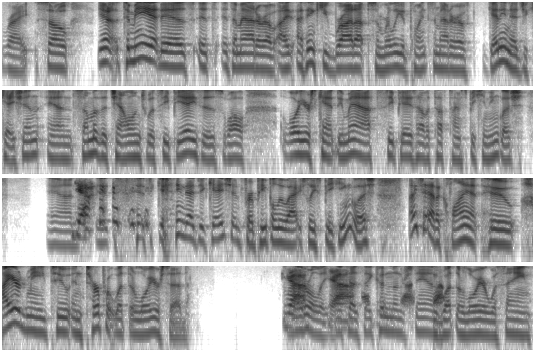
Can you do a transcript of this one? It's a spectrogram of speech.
Right. So you know, to me, it is. It's it's a matter of. I, I think you brought up some really good points. A matter of getting education, and some of the challenge with CPAs is, while lawyers can't do math, CPAs have a tough time speaking English. And Yeah. it, it's getting education for people who actually speak English. I actually had a client who hired me to interpret what their lawyer said Yeah. literally yeah. because they couldn't understand what their lawyer was saying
